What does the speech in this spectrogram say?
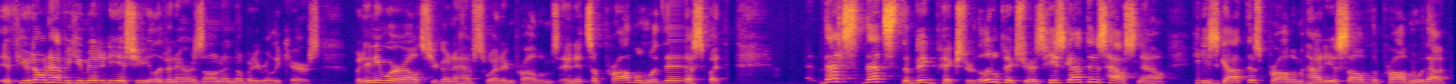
if you don't have a humidity issue, you live in Arizona nobody really cares. But anywhere else, you're going to have sweating problems, and it's a problem with this. But that's that's the big picture. The little picture is he's got this house now. He's got this problem. How do you solve the problem without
